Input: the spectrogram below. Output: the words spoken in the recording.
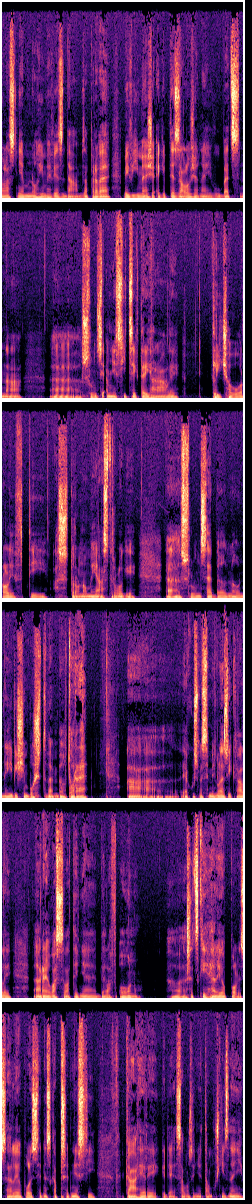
vlastně mnohým hvězdám. Za prvé, my víme, že Egypt je založený vůbec na uh, slunci a měsíci, který hráli klíčovou roli v té astronomii a astrologii. Eh, slunce byl no, nejvyšším božstvem, byl to Re. A jak už jsme si minule říkali, Reova svatyně byla v Onu, eh, řecký Heliopolis. Heliopolis je dneska předměstí Káhyry, kde samozřejmě tam už nic není.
